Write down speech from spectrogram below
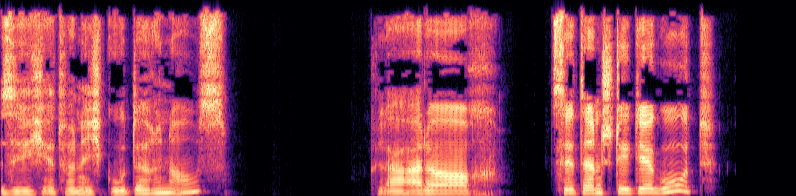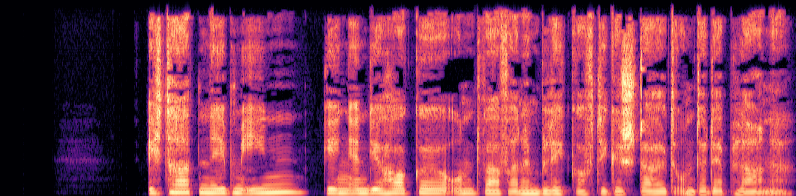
Sehe ich etwa nicht gut darin aus? Klar doch. Zittern steht dir gut. Ich trat neben ihn, ging in die Hocke und warf einen Blick auf die Gestalt unter der Plane.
